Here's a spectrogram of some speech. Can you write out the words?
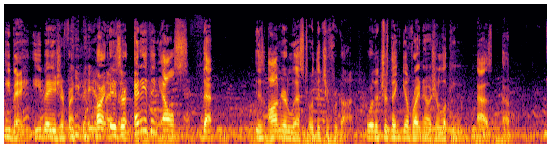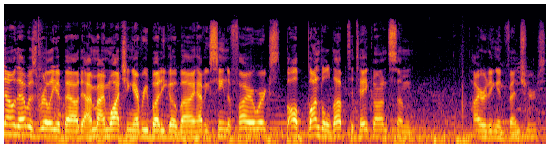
eBay. eBay is your friend. eBay is All right. my Is there friend. anything else that is on your list, or that you forgot, or that you're thinking of right now as you're looking as out? No, that was really about. I'm, I'm watching everybody go by, having seen the fireworks, all bundled up to take on some pirating adventures.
